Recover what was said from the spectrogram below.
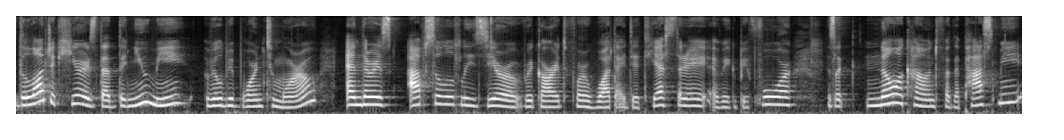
the logic here is that the new me will be born tomorrow and there is absolutely zero regard for what I did yesterday, a week before. It's like no account for the past me,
